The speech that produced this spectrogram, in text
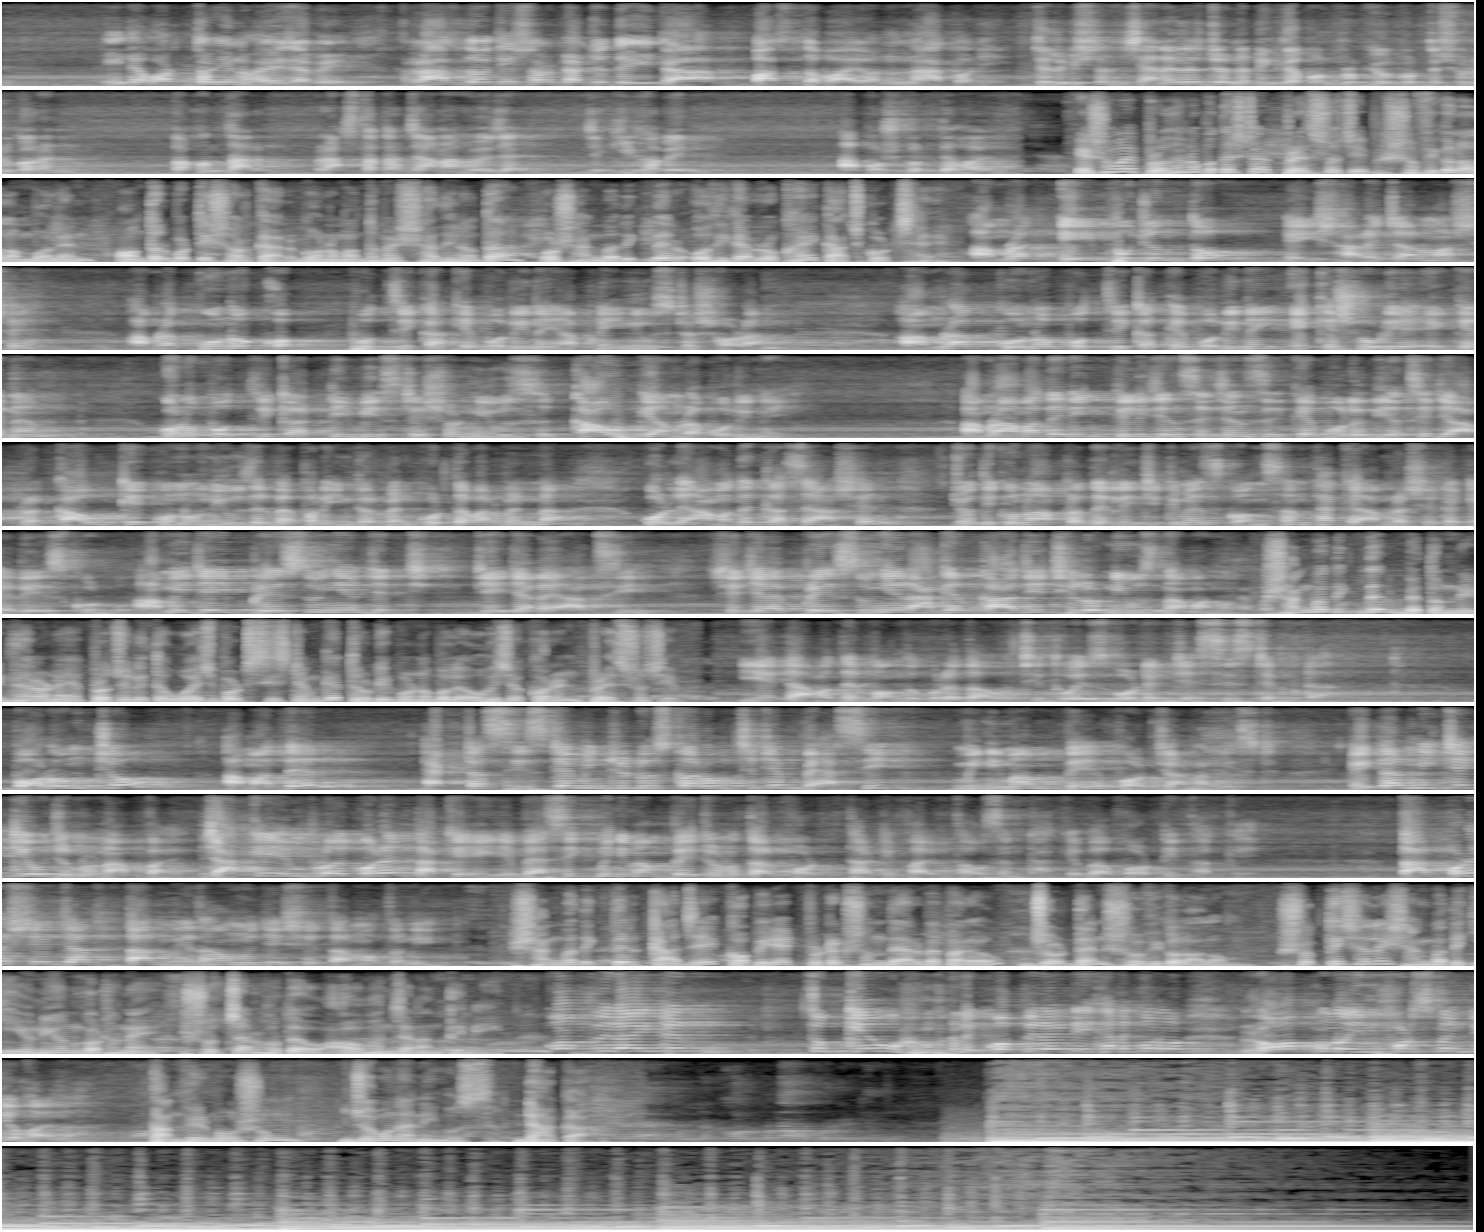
এটা অর্থহীন হয়ে যাবে। রাজনৈতিক সরকার যদি এটা বাস্তবায়ন না করে টেলিভিশন চ্যানেলের জন্য বিজ্ঞাপন প্রকিউর করতে শুরু করেন তখন তার রাস্তাটা জানা হয়ে যায় যে কীভাবে আপোষ করতে হয়। এ সময় প্রধান উপদেষ্টার প্রেস সচিব শফিকুল আলম বলেন, অন্তর্বর্তী সরকার গণমাধ্যমের স্বাধীনতা ও সাংবাদিকদের অধিকার রক্ষায় কাজ করছে। আমরা এই পর্যন্ত, এই সাড়ে চার মাসে আমরা কোনো পত্রিকাকে বলি নেই, আপনি এই নিউজটা সরান। আমরা কোনো পত্রিকাকে বলি নেই, একে সরিয়ে একে নেন। কোনো পত্রিকা, টিভি স্টেশন, নিউজ কাউকে আমরা বলি নেই। আমরা আমাদের ইন্টেলিজেন্স এজেন্সিকে বলে দিয়েছি যে আপনারা কাউকে কোনো নিউজের ব্যাপারে ইন্টারভেন করতে পারবেন না। করলে আমাদের কাছে আসেন যদি কোনো আপনাদের লেজিটিমেস কনসার্ন থাকে আমরা সেটাকে রেজ করব। আমি যেই প্রেস উইংয়ের যে যেই জায়গায় আছি সেই জায়গায় প্রেস উইংয়ের আগের কাজই ছিল নিউজ নামানো। সাংবাদিকদের বেতন নির্ধারণে প্রচলিত ওয়েজবোর্ড সিস্টেমকে ত্রুটিপূর্ণ বলে অভিযোগ করেন প্রেস সচিব। এটা আমাদের বন্ধ করে দেওয়া উচিত ওয়েস্ট বোর্ডের যে সিস্টেমটা বরঞ্চ আমাদের একটা সিস্টেম ইন্ট্রোডিউস করা হচ্ছে যে basic minimum pay for journalist এটার নিচে কেউ যেন না পায়। যাকে এমপ্লয় করে তাকে এই যে বেসিক মিনিমাম পে জন্য তার থার্টি ফাইভ থাউজেন্ড থাকে বা ফর্টি থাকে। তারপরে সে যা তার মেধা অনুযায়ী সে তার মতো নিক। সাংবাদিকদের কাজে কপিরাইট প্রোটেকশন দেওয়ার ব্যাপারেও জোর দেন শফিকুল আলম। শক্তিশালী সাংবাদিক ইউনিয়ন গঠনে সোচ্চার হতেও আহ্বান জানান তিনি। কপিরাইটের তো কেউ মানে কপিরাইট এখানে কোনো ল কোনো এনফোর্সমেন্টই হয় না। তানভীর মৌসুম যমুনা নিউজ ঢাকা।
